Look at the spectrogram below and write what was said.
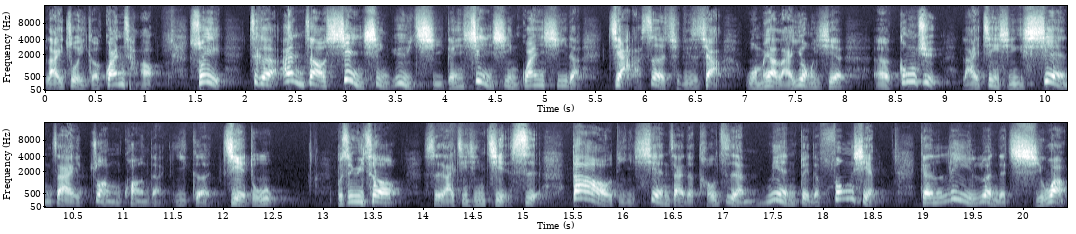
来做一个观察哦，所以这个按照线性预期跟线性关系的假设前提之下，我们要来用一些呃工具来进行现在状况的一个解读，不是预测哦，是来进行解释，到底现在的投资人面对的风险跟利润的期望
